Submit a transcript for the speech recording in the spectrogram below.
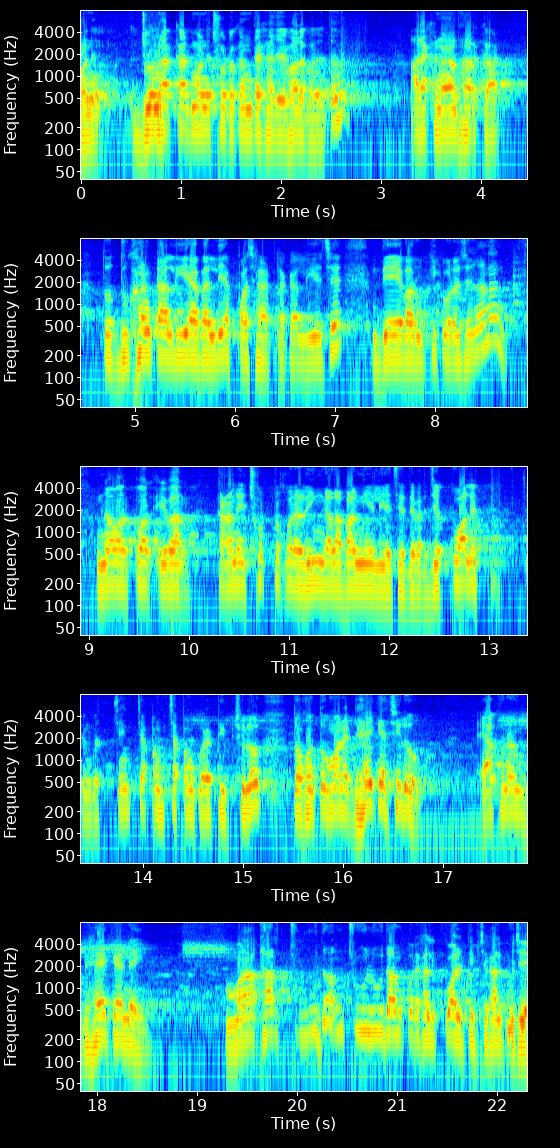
মানে জোনহাক কার্ড মানে ছোটো কান দেখা যায় ভালো করে, তো? আর এখানে আধার কার্ড। তো দুখানটা নিয়ে এবার নিয়ে পাঁচ হাজার টাকা নিয়েছে দিয়ে এবার ও কী করেছে জানেন? নেওয়ার পর এবার কানে ছোট্ট করে রিঙ্গালা বানিয়ে নিয়েছে এবার যে কলে চাপাং চাপাং করে টিপছিল, তখন তো মানে ঢেকে ছিল। এখন আর ঢেকে নেই। মাথার চুদাম চুল উদাম করে খালি কল টিপছে, খালি কইছে,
